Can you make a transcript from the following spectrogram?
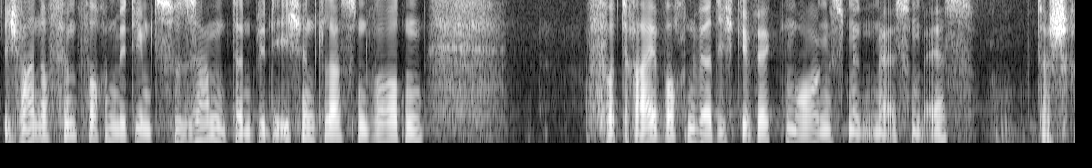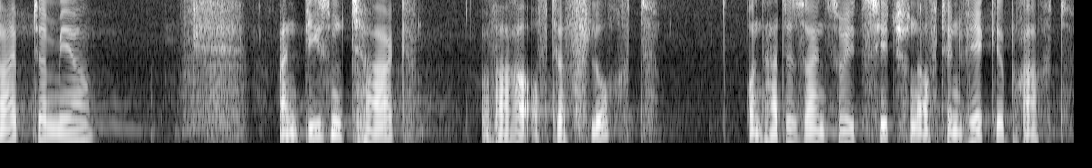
Ich war noch fünf Wochen mit ihm zusammen, dann bin ich entlassen worden. Vor drei Wochen werde ich geweckt morgens mit einem SMS. Da schreibt er mir, an diesem Tag war er auf der Flucht und hatte seinen Suizid schon auf den Weg gebracht.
